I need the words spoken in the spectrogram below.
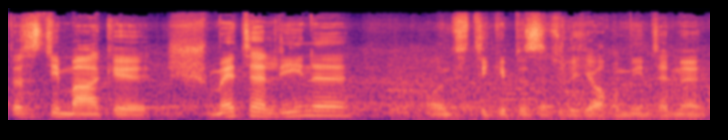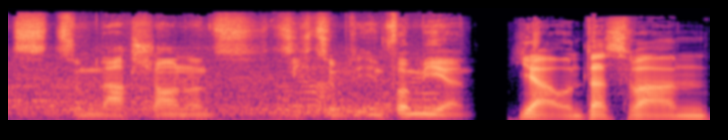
Das ist die Marke Schmetterline und die gibt es natürlich auch im Internet zum Nachschauen und sich zu informieren. Ja, und das waren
